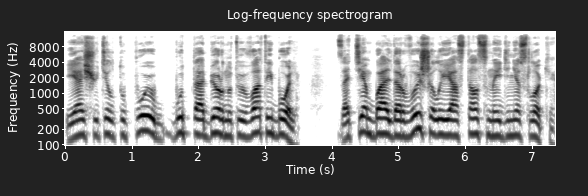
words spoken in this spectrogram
я ощутил тупую, будто обернутую ватой боль. Затем Бальдер вышел, и я остался наедине с Локи.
